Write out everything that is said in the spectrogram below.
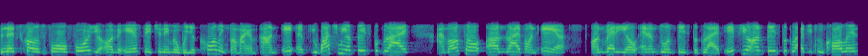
the next call is 404. You're on the air. State your name and where you're calling from. I am on air. If you watch me on Facebook Live, I'm also on live on air on radio, and I'm doing Facebook Live. If you're on Facebook Live, you can call in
